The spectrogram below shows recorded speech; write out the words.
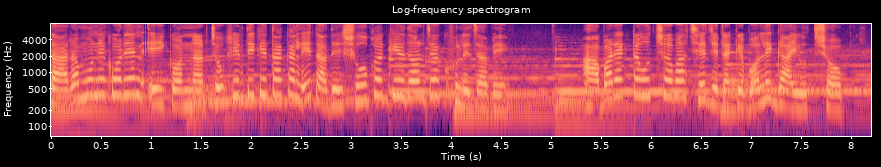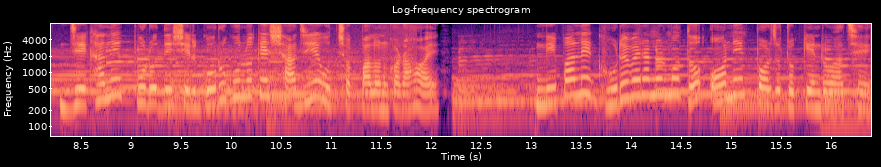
তারা মনে করেন এই কন্যার চোখের দিকে তাকালে তাদের সৌভাগ্যের দরজা খুলে যাবে। আবার একটা উৎসব আছে যেটাকে বলে গাই উৎসব, যেখানে পুরো দেশের গরুগুলোকে সাজিয়ে উৎসব পালন করা হয়। নেপালে ঘুরে বেড়ানোর মতো অনেক পর্যটক কেন্দ্র আছে।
